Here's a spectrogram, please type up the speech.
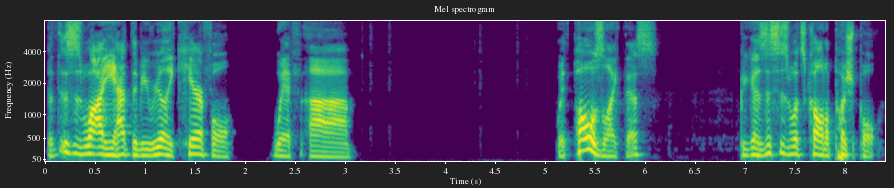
but this is why you have to be really careful with uh, with polls like this, because this is what's called a push poll.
